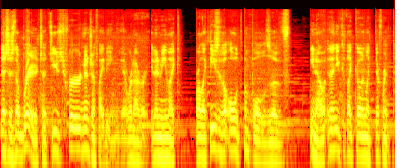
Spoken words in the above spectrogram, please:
this is the bridge that's used for ninja fighting or whatever. You know what I mean? Like, or like these are the old temples of, you know. And then you could like go in like different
